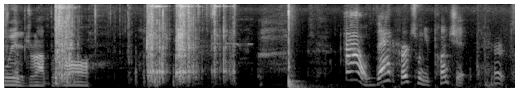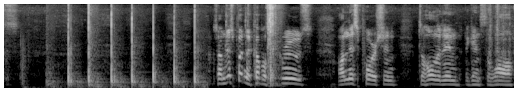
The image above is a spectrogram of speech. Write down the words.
Way to drop the ball. Ow, that hurts when you punch it. It hurts. So I'm just putting a couple screws on this portion to hold it in against the wall.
